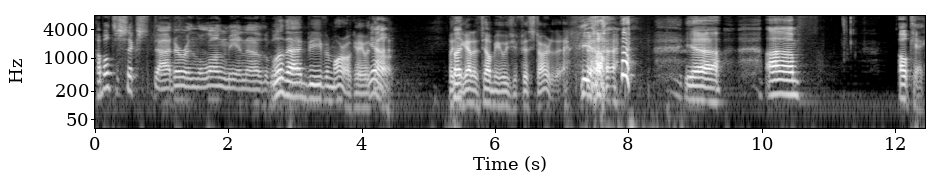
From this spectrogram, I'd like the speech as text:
How about the sixth starter and the long man out of the bullpen? Well, that'd be even more okay with Yeah. that. But, But- you got to tell me who's your fifth starter then. yeah. yeah. Um, okay.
